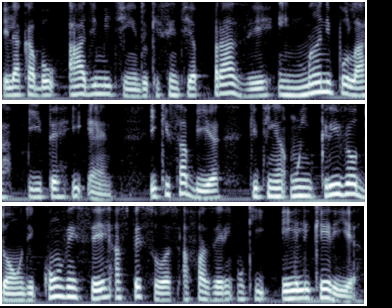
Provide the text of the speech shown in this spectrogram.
ele acabou admitindo que sentia prazer em manipular Peter e Anne e que sabia que tinha um incrível dom de convencer as pessoas a fazerem o que ele queria.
